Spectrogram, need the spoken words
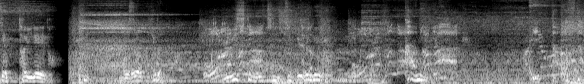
絶対0度。俺はユダ無意識のうちに絶対0度。神。よ言った。はずだ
